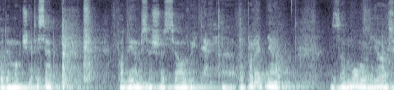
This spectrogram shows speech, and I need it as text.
будемо вчитися. Подивимося, що з цього вийде. Е, Попередньо замовив я ось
